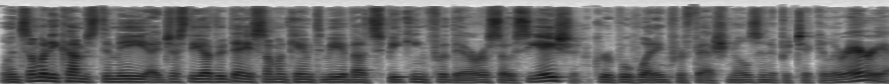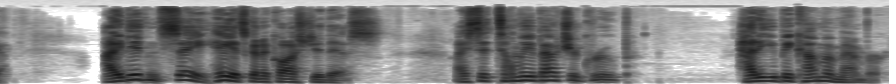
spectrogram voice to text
When somebody comes to me, I, just the other day, someone came to me about speaking for their association, group of wedding professionals in a particular area. I didn't say, hey, it's going to cost you this. I said, tell me about your group. How do you become a member?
